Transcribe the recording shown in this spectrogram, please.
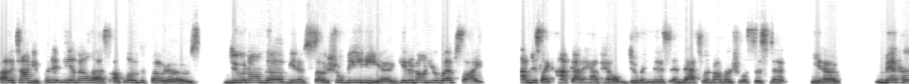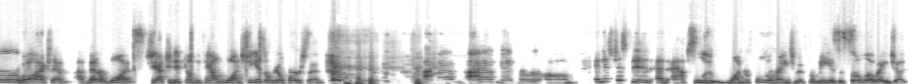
By the time you put it in the MLS, upload the photos, do it on the you know social media, get it on your website. I'm just like I've got to have help doing this, and that's when my virtual assistant, you know, met her. Well, actually, I've I've met her once. She actually did come to town once. She is a real person. I have I have met her, um, and it's just been an absolute wonderful arrangement for me as a solo agent.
